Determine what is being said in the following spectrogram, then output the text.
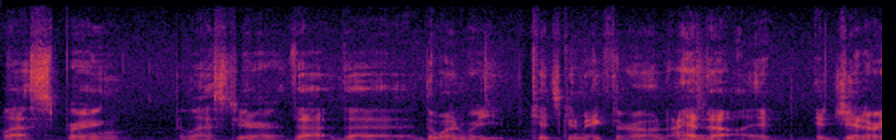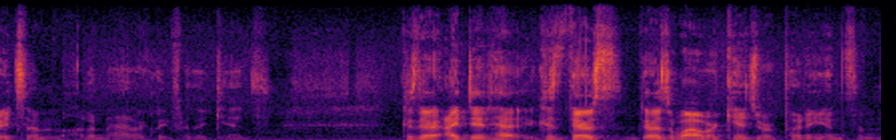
last spring and last year. The the the one where you, kids can make their own. I had the it, it generates them automatically for the kids. Because there, I did have because there's there was a while where kids were putting in some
